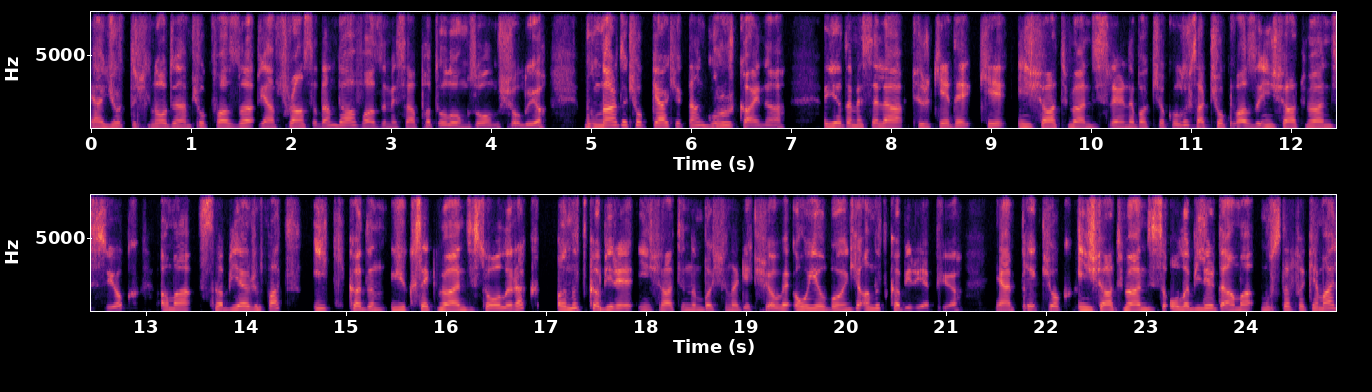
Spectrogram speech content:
yani yurt dışında o dönem çok fazla yani Fransa'dan daha fazla mesela patoloğumuz olmuş oluyor. Bunlar da çok gerçekten gurur kaynağı. Ya da mesela Türkiye'deki inşaat mühendislerine bakacak olursak çok fazla inşaat mühendisi yok. Ama Sabiha Rıfat ilk kadın yüksek mühendisi olarak Anıtkabir'e inşaatının başına geçiyor ve 10 yıl boyunca Anıtkabir yapıyor. Yani pek çok inşaat mühendisi olabilirdi ama Mustafa Kemal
